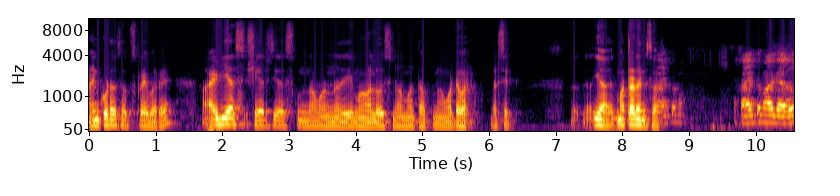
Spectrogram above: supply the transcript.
ఆయన కూడా సబ్స్క్రైబరే. ఐడియాస్ షేర్ చేసుకుందాం అన్నది మా ఆలోచన మా తప్పున వాట్ ఎవర్ దట్స్ ఇట్ యా మాట్లాడండి sir. Hi Kumar. Garu.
